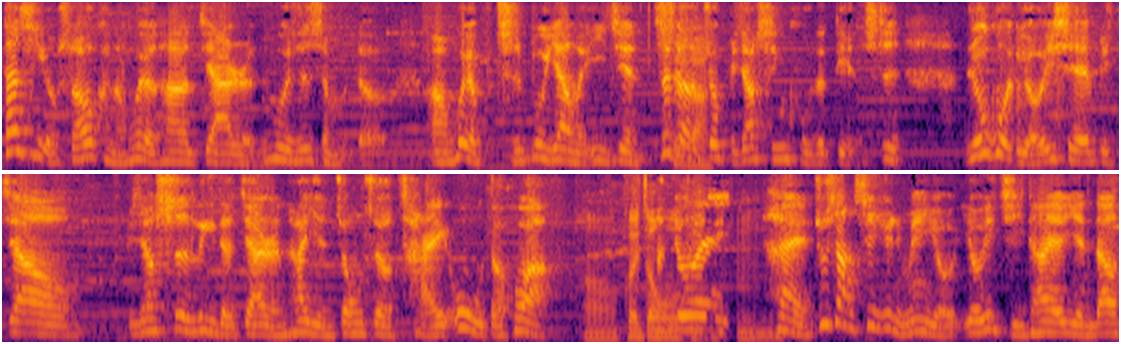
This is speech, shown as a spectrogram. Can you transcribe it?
但是有时候可能会有他的家人或者是什么的啊，会有持不一样的意见，这个就比较辛苦的点是，如果有一些比较比较势利的家人，他眼中只有财务的话。哦，贵重物品，就会，嗯，嘿，就像戏剧里面有有一集，他也演到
